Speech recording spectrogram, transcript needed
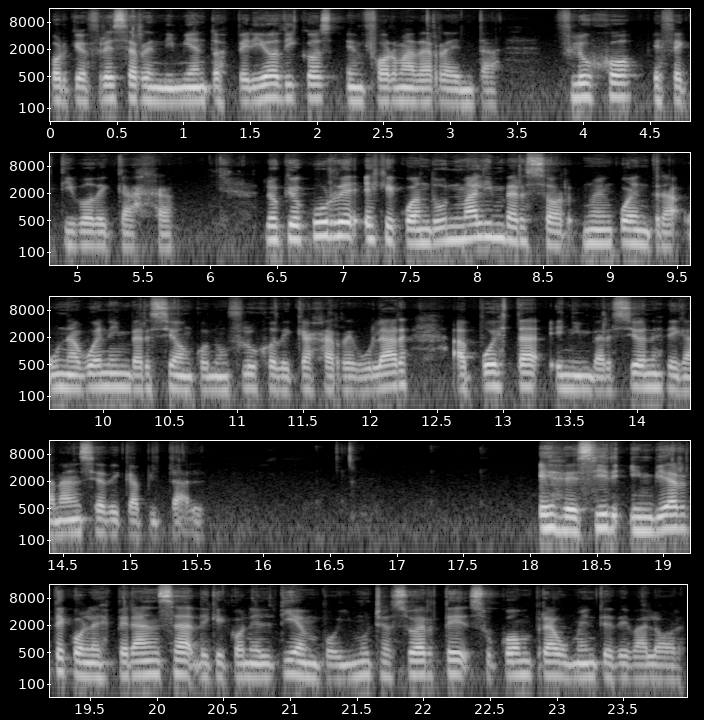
porque ofrece rendimientos periódicos en forma de renta, flujo efectivo de caja. Lo que ocurre es que cuando un mal inversor no encuentra una buena inversión con un flujo de caja regular, apuesta en inversiones de ganancia de capital. Es decir, invierte con la esperanza de que con el tiempo y mucha suerte su compra aumente de valor.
